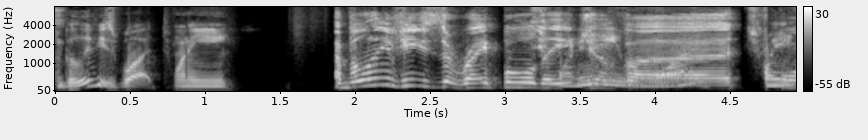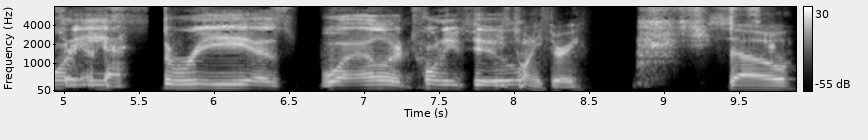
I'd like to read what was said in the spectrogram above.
I believe he's what, 20 I believe he's the ripe old age of uh 23, okay. as well or 22. he's 23. So,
